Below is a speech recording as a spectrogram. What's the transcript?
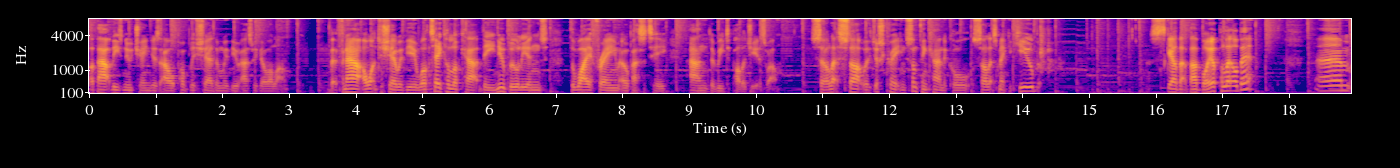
about these new changes, I will probably share them with you as we go along. But for now, I want to share with you, we'll take a look at the new booleans, the wireframe opacity, and the retopology as well. So let's start with just creating something kind of cool. So let's make a cube. Scale that bad boy up a little bit. Um,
